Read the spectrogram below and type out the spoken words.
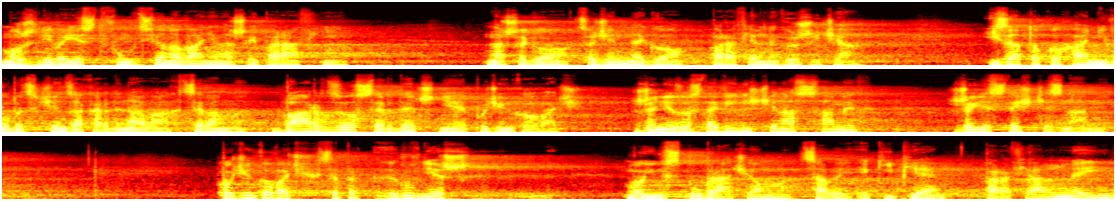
możliwe jest funkcjonowanie naszej parafii, naszego codziennego parafialnego życia. I za to, kochani, wobec księdza kardynała chcę Wam bardzo serdecznie podziękować, że nie zostawiliście nas samych, że jesteście z nami. Podziękować chcę również moim współbraciom, całej ekipie parafialnej.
